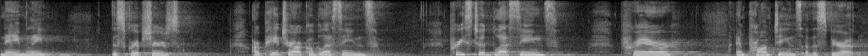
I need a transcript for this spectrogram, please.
namely, the scriptures, our patriarchal blessings, priesthood blessings, prayer, and promptings of the Spirit.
